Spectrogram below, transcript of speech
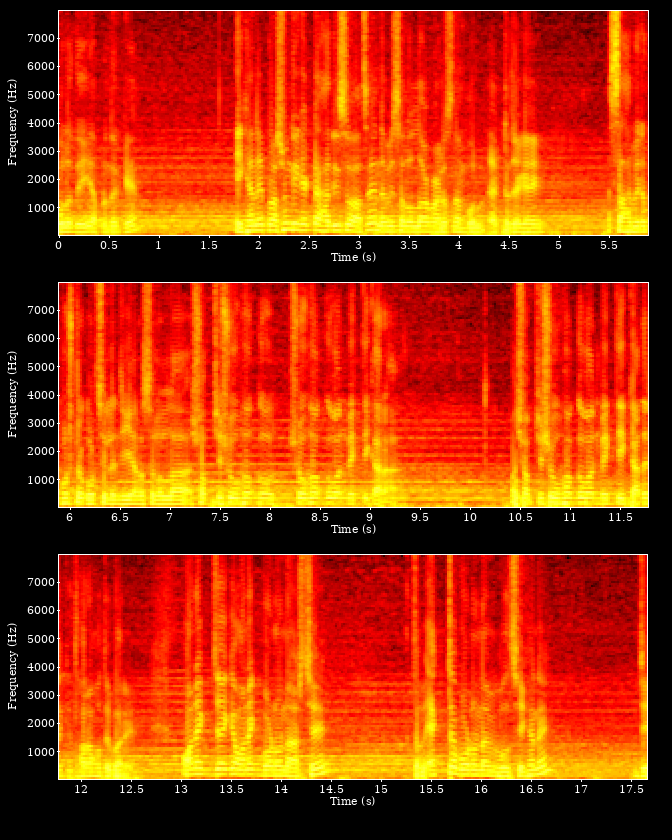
বলে দেই আপনাদেরকে। এখানে প্রাসঙ্গিক একটা হাদিসও আছে, নবী সাল্লাহ আলাইসলাম বল একটা জায়গায় সাহাবিরা প্রশ্ন করছিলেন যে, ইয়া রসল্লাহ সবচেয়ে সৌভাগ্য সৌভাগ্যবান ব্যক্তি কারা? বা সবচেয়ে সৌভাগ্যবান ব্যক্তি কাদেরকে ধরা হতে পারে? অনেক জায়গায় অনেক বর্ণনা আসছে। তবে একটা বর্ণনা আমি বলছি এখানে, যে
